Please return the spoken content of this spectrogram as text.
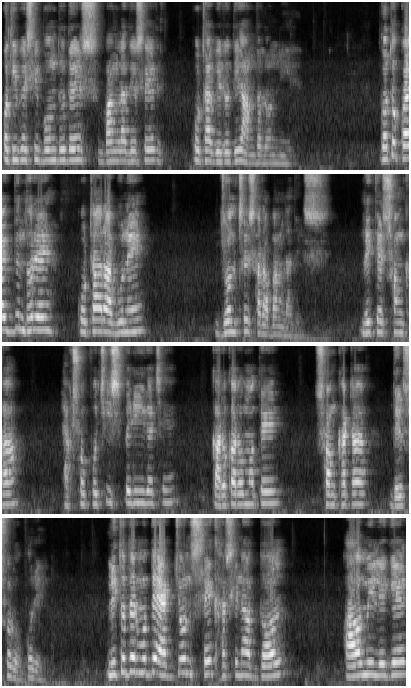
প্রতিবেশী বন্ধু দেশ বাংলাদেশের কোঠা বিরোধী আন্দোলন নিয়ে। গত কয়েকদিন ধরে কোঠার আগুনে জ্বলছে সারা বাংলাদেশ। মৃতের সংখ্যা একশো পঁচিশ পেরিয়ে গেছে। কারও কারও মতে সংখ্যাটা দেড়শোর ওপরে। মৃতদের মধ্যে একজন শেখ হাসিনার দল, আওয়ামী লীগের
